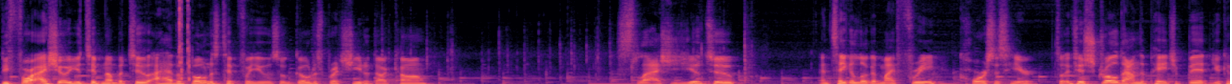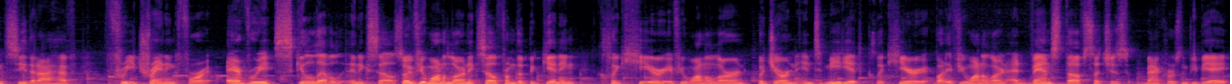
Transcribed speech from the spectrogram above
Before I show you tip number two, I have a bonus tip for you. So go to spreadsheeto.com slash YouTube and take a look at my free courses here. So if you scroll down the page a bit, you can see that I have free training for every skill level in Excel. So if you want to learn Excel from the beginning, click here. If you want to learn, but you're an intermediate, click here. But if you want to learn advanced stuff such as macros and VBA,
